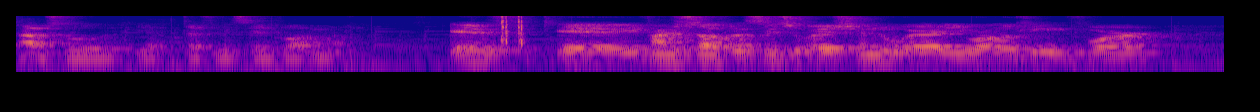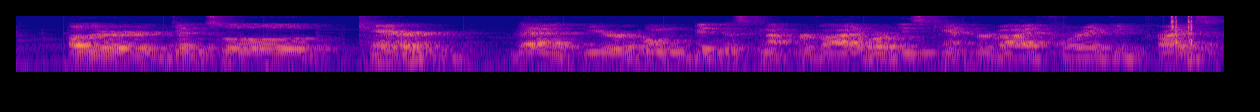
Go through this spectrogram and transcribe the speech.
absolutely, yeah, definitely saved a lot of money. If uh, you find yourself in a situation where you are looking for other dental care that your home business cannot provide or at least can't provide for a good price,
